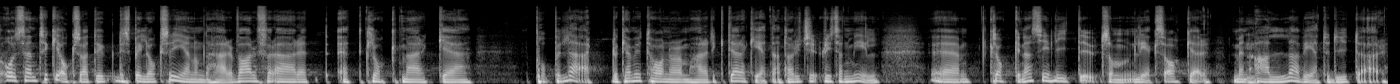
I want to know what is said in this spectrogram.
och sen tycker jag också att det, det spelar också igenom det här. Varför är ett, ett klockmärke populärt? Då kan vi ta några av de här riktiga raketerna. Ta Richard, Mill. Ehm, klockorna ser lite ut som leksaker, men alla vet hur dyrt det är.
